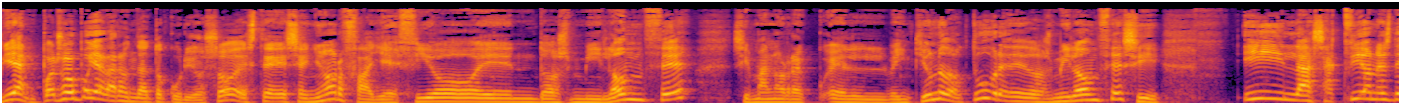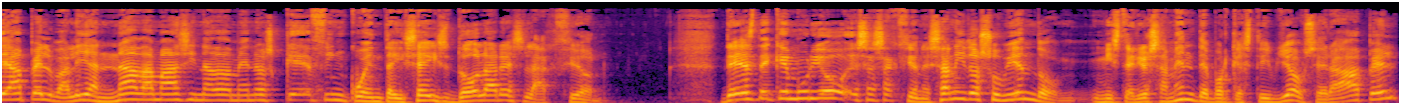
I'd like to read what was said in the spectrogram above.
Bien, pues os voy a dar un dato curioso. Este señor falleció en 2011, si mal no el 21 de octubre de 2011, sí. Y las acciones de Apple valían nada más y nada menos que 56 dólares la acción. Desde que murió, esas acciones han ido subiendo misteriosamente porque Steve Jobs era Apple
